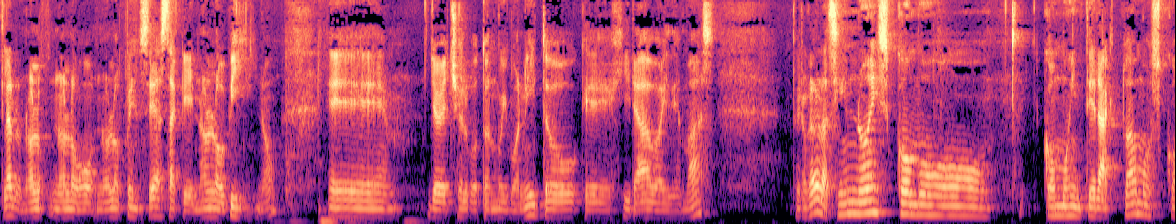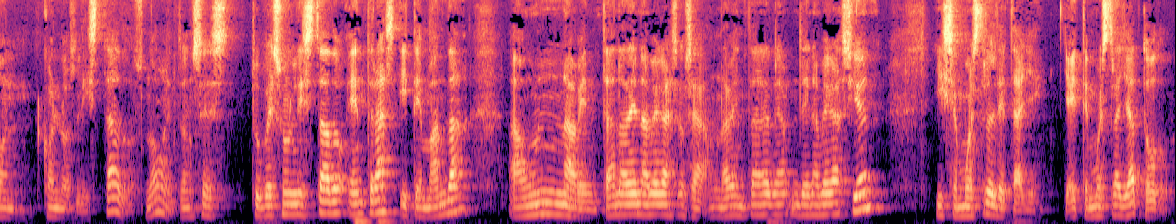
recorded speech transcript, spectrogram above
claro, no lo, no, lo, no lo, pensé hasta que no lo vi, ¿no? Eh, yo he hecho el botón muy bonito que giraba y demás, pero claro, así no es como, como interactuamos con, con los listados, ¿no? Entonces, tú ves un listado, entras y te manda a una ventana de navegación, o sea, una ventana de navegación y se muestra el detalle. Y ahí te muestra ya todo.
